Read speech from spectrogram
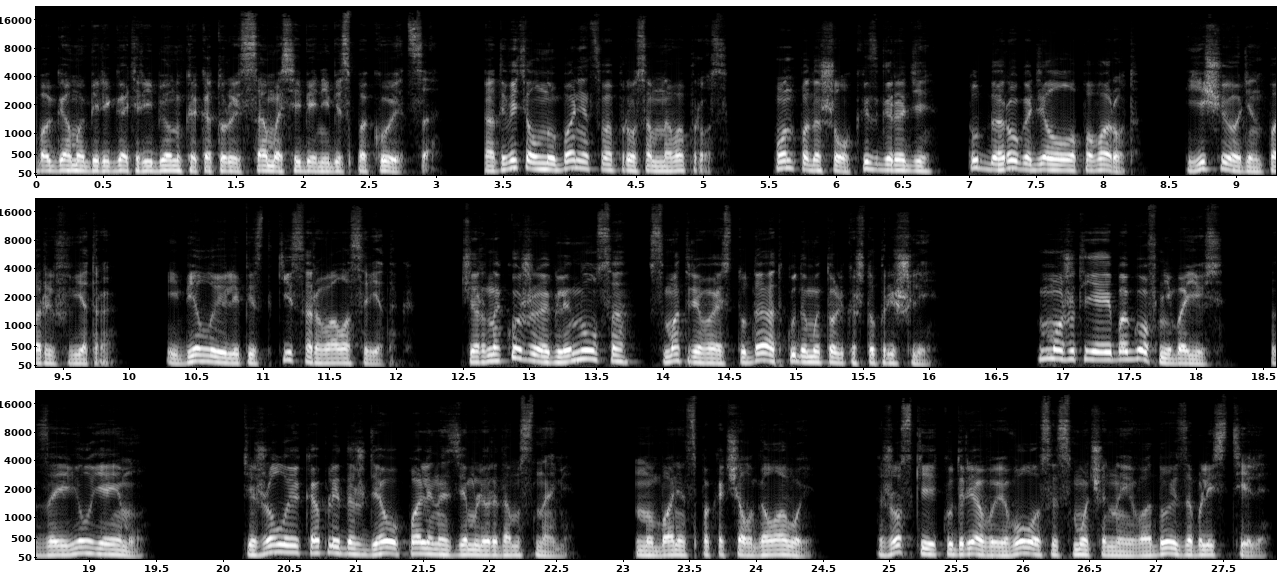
богам оберегать ребенка, который сам о себе не беспокоится?» Ответил Нубанец вопросом на вопрос. Он подошел к изгороди, тут дорога делала поворот. Еще один порыв ветра, и белые лепестки сорвало с веток. Чернокожий оглянулся, всматриваясь туда, откуда мы только что пришли. «Может, я и богов не боюсь», – заявил я ему. Тяжелые капли дождя упали на землю рядом с нами. Но банец покачал головой. Жесткие кудрявые волосы, смоченные водой, заблестели.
